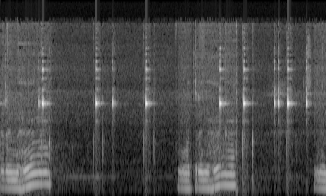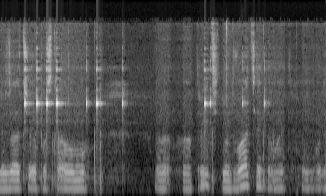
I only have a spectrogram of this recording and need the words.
рентгени. От рентгени. Сигналізацію поставимо на, на 30, на 20. Давайте хай буде.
